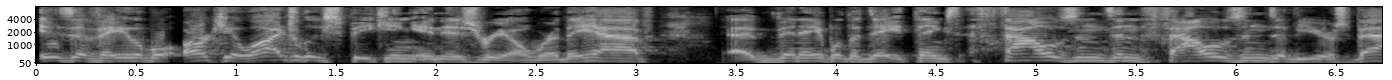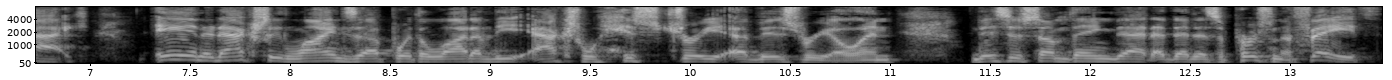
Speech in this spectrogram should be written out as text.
is available archaeologically speaking in Israel, where they have uh, been able to date things thousands and thousands of years back. And it actually lines up with a lot of the actual history of Israel. And this is something that, that as a person of faith,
